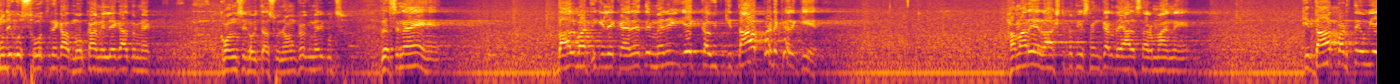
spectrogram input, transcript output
मुझे कुछ सोचने का मौका मिलेगा तो मैं कौन सी कविता सुनाऊं? क्योंकि मेरी कुछ रचनाएँ हैं। दाल बाटी के लिए कह रहे थे, मेरी एक कवि किताब पढ़ करके हमारे राष्ट्रपति शंकर दयाल शर्मा ने किताब पढ़ते हुए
